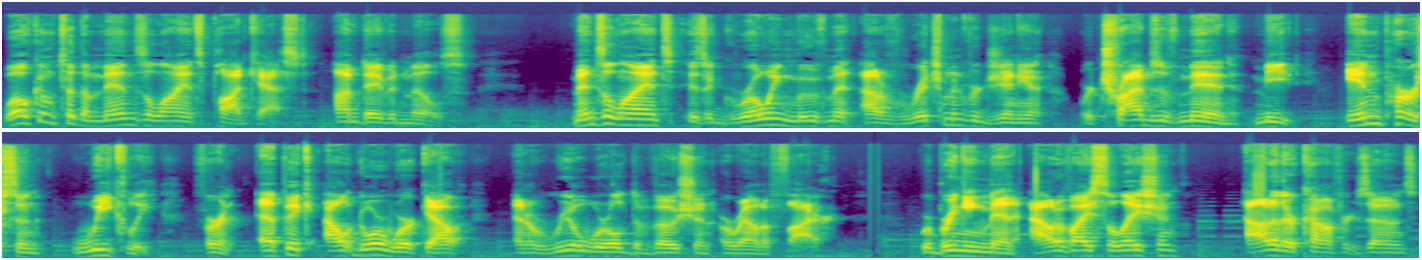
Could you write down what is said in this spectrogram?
Welcome to the Men's Alliance podcast. I'm David Mills. Men's Alliance is a growing movement out of Richmond, Virginia, where tribes of men meet in person weekly for an epic outdoor workout and a real world devotion around a fire. We're bringing men out of isolation, out of their comfort zones,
